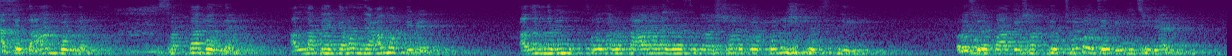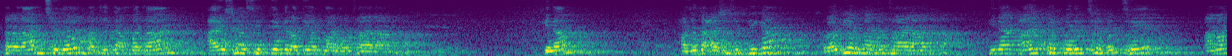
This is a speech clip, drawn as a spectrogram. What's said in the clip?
আপনি দান করলেন সত্তা করলেন আল্লাহ পায় কেমন নিয়ামত দিবেন? আল্লাহ নবী সাল্লাল্লাহু তাআলা আলাইহি ওয়াসাল্লামের সর্বকনিষ্ঠ স্ত্রী রসুল পাকের সবচেয়ে ছোট যে বিবি ছিলেন তার নাম ছিল হজরত আম্মাজান আয়েশা সিদ্দিক তাআলা কি নাম? হজরত আয়েশা সিদ্দিকা তাআলা আনহা। তিনার আরেকটা পরিচয় হচ্ছে আমার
